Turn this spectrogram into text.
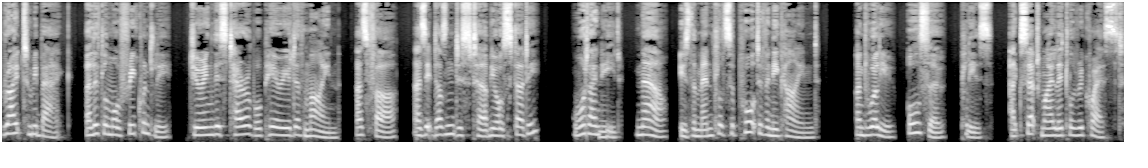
write to me back, a little more frequently, during this terrible period of mine, as far as it doesn't disturb your study? What I need, now, is the mental support of any kind. And will you, also, please, accept my little request?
